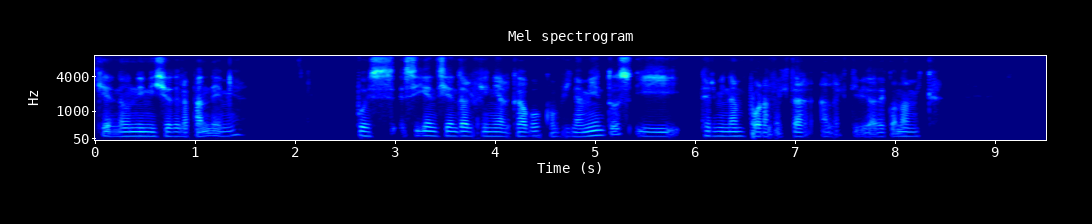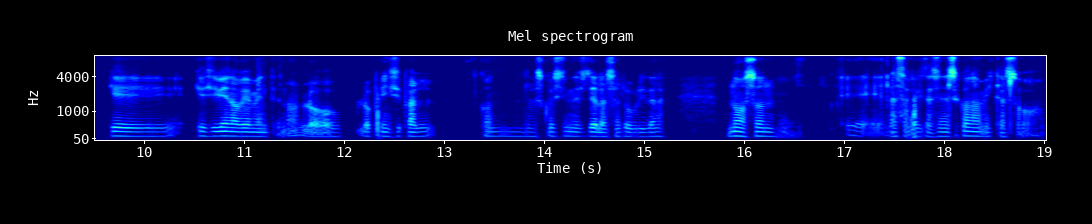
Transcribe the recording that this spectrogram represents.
que en un inicio de la pandemia, pues siguen siendo al fin y al cabo confinamientos y terminan por afectar a la actividad económica. Que, que si bien obviamente, ¿no? Lo, lo principal con las cuestiones de la salubridad no son eh, las afectaciones económicas o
